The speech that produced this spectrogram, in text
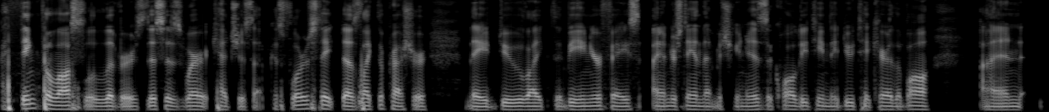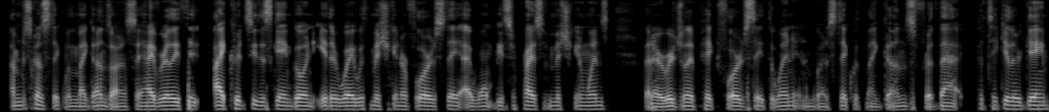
I think the Los Livers, this is where it catches up because Florida State does like the pressure. They do like to be in your face. I understand that Michigan is a quality team. They do take care of the ball. And I'm just going to stick with my guns, honestly. I really think I could see this game going either way with Michigan or Florida State. I won't be surprised if Michigan wins, but I originally picked Florida State to win, and I'm going to stick with my guns for that particular game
